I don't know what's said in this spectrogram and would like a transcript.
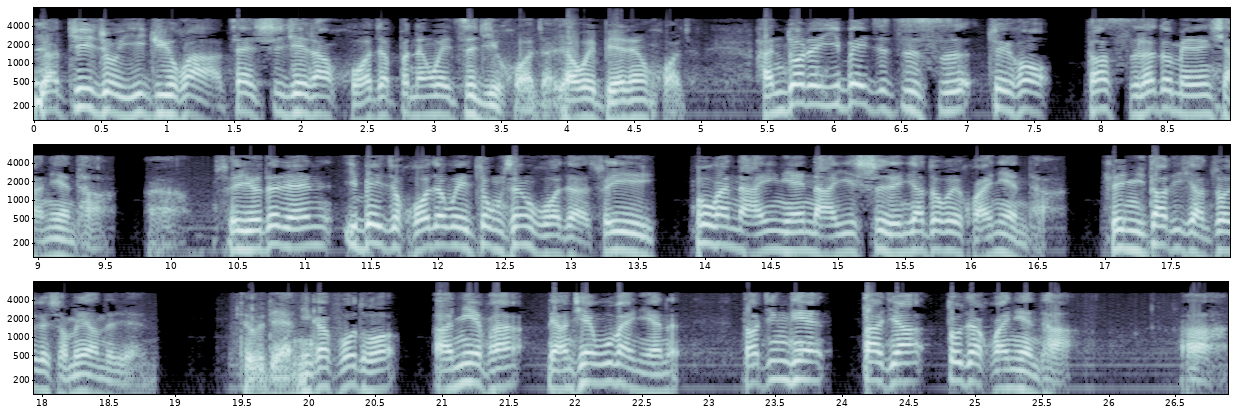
要记住一句话，在世界上活着不能为自己活着，要为别人活着。很多人一辈子自私，最后到死了都没人想念他啊。所以有的人一辈子活着为众生活着，所以不管哪一年哪一世，人家都会怀念他。所以你到底想做一个什么样的人，对不对？你看佛陀啊，涅槃两千五百年了，到今天大家都在怀念他啊，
